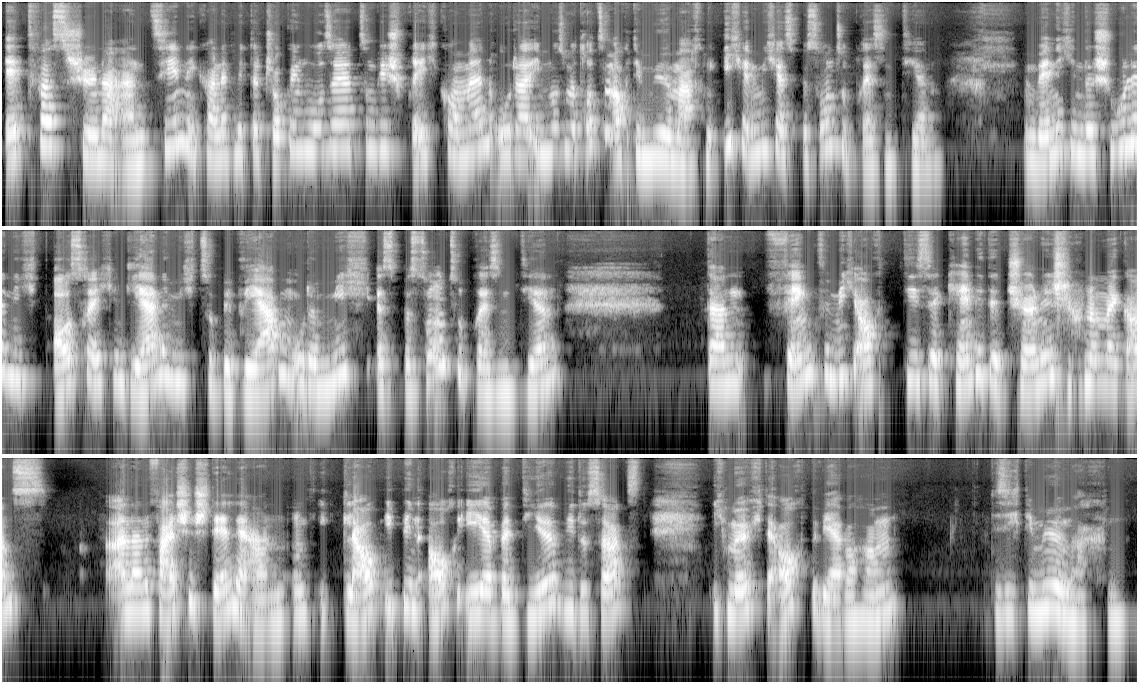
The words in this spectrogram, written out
etwas schöner anziehen. Ich kann nicht mit der Jogginghose zum Gespräch kommen oder ich muss mir trotzdem auch die Mühe machen, ich mich als Person zu präsentieren. Und wenn ich in der Schule nicht ausreichend lerne, mich zu bewerben oder mich als Person zu präsentieren, dann fängt für mich auch diese Candidate Journey schon einmal ganz an einer falschen Stelle an. Und ich glaube, ich bin auch eher bei dir, wie du sagst, ich möchte auch Bewerber haben, die sich die Mühe machen.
